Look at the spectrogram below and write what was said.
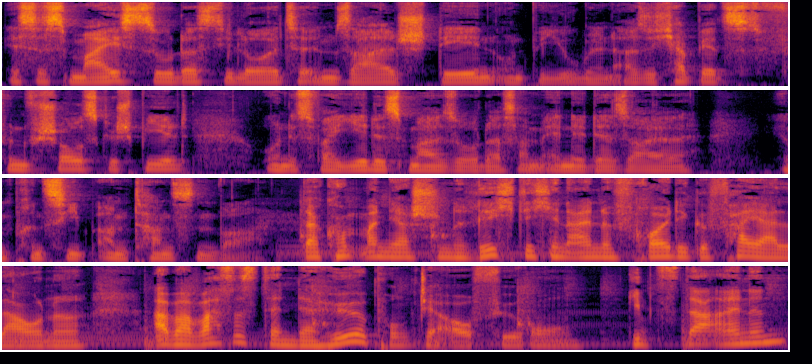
ist es meist so, dass die Leute im Saal stehen und bejubeln. Also ich habe jetzt fünf Shows gespielt und es war jedes Mal so, dass am Ende der Saal im Prinzip am Tanzen war. Da kommt man ja schon richtig in eine freudige Feierlaune. Aber was ist denn der Höhepunkt der Aufführung? Gibt es da einen?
